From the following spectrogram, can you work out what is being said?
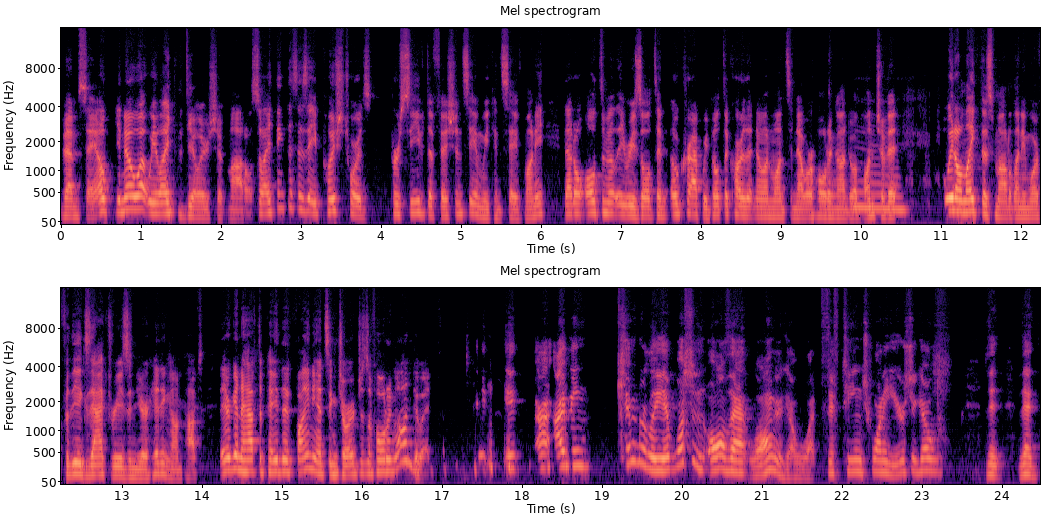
them say, oh, you know what? We like the dealership model. So I think this is a push towards perceived efficiency and we can save money. That'll ultimately result in, oh crap, we built a car that no one wants and now we're holding on to a bunch of it Mm, we don't like this model anymore for the exact reason you're hitting on pops they're going to have to pay the financing charges of holding on to it It I, I mean, Kimberly, it wasn't all that long ago, what, 15, 20 years ago that that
